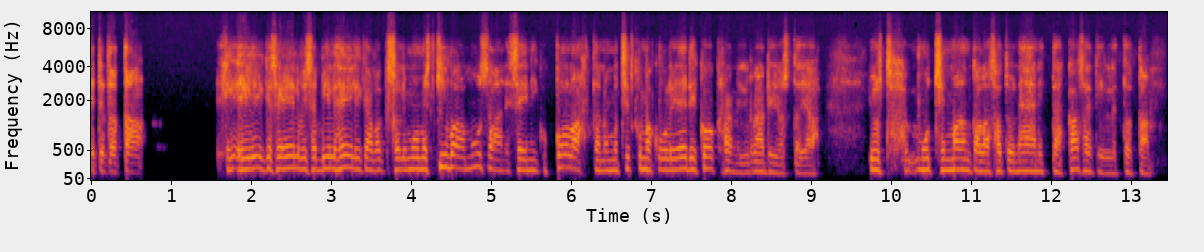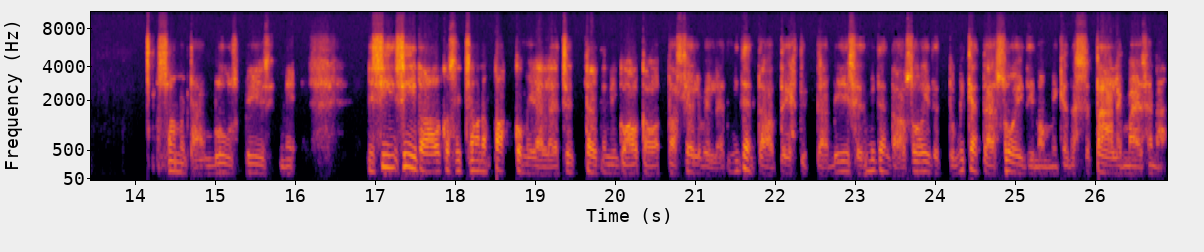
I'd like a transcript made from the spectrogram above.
että tota, eikä se Elvis ja Bill Haleykä, vaikka se oli mun mielestä kivaa musaa, niin se ei niinku kolahtanut, mutta sitten kun mä kuulin Eddie Cochranin radiosta ja just Mutsin Mankala satuin äänittää kasetille tota Summertime Blues biisit, niin, niin si, siitä alkoi sitten semmoinen pakkomielle, että sitten täytyy niinku alkaa ottaa selville, että miten tämä on tehty tämä biisi, että miten tämä on soitettu, mikä tämä soitin on, mikä tässä päällimmäisenä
